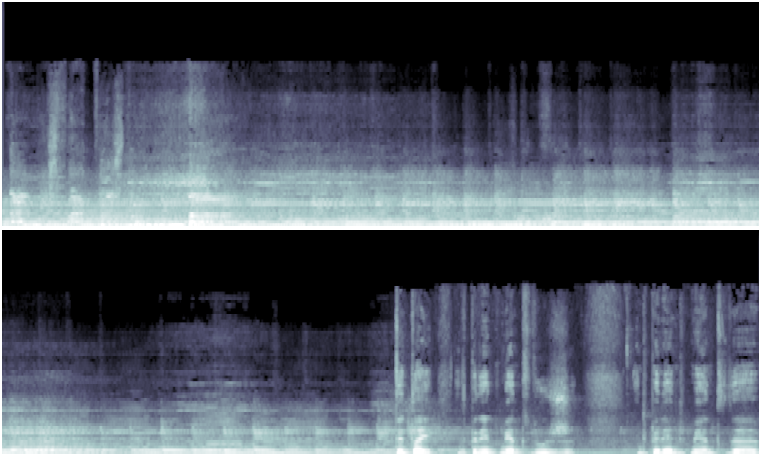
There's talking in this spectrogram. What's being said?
Estamos fartos do mar. Do mar. Tentei, independentemente dos, independentemente da-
